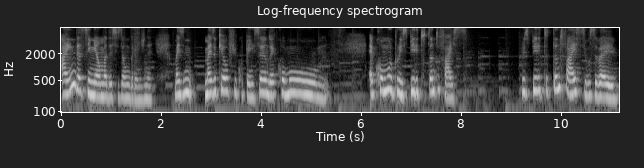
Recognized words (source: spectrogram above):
ainda assim é uma decisão grande, né? Mas, mas o que eu fico pensando é como é como pro espírito tanto faz. Pro espírito tanto faz se você vai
